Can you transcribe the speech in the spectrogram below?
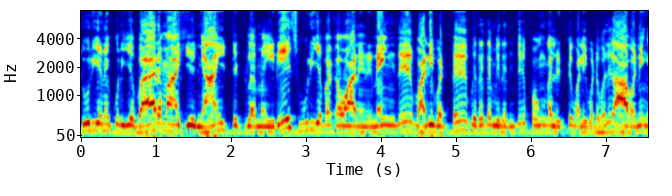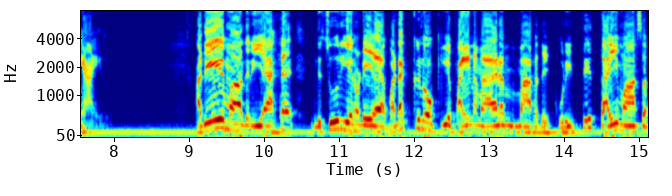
சூரியனுக்குரிய வாரமாகிய ஞாயிற்றுக்கிழமையிலே சூரிய பகவானை நினைந்து வழிபட்டு விரதம் இருந்து பொங்கலிட்டு வழிபடுவது ஆவணி ஞாயிறு. அதே மாதிரியாக இந்த சூரியனுடைய வடக்கு நோக்கிய பயணம் ஆரம்பமாகதை குறித்து தை மாச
